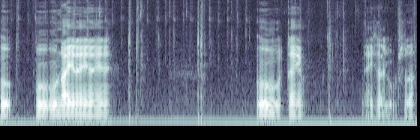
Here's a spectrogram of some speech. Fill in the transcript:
Åh, oh, oh, oh, nej, nej, nej. Oh, damn. Jeg er ikke særlig god til det.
